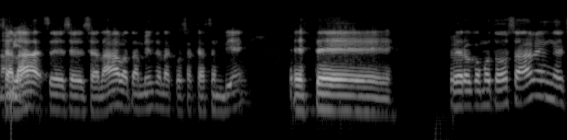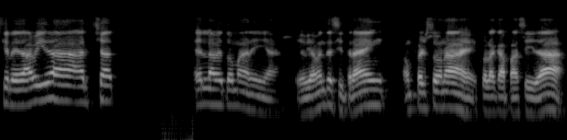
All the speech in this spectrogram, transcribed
se, ala- se, se- se alaba también de las cosas que hacen bien. Este, pero como todos saben, el que le da vida al chat es la betomanía. Y obviamente si traen a un personaje con la capacidad,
